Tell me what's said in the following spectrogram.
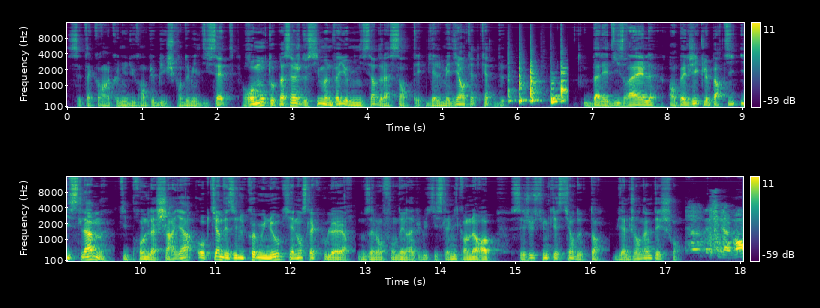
Cet accord inconnu du grand public jusqu'en 2017 remonte au passage de Simone Veil au ministère de la Santé, via le média en 442. Ballet d'Israël. En Belgique, le parti Islam, qui prône la charia, obtient des élus communaux qui annoncent la couleur. Nous allons fonder une république islamique en Europe. C'est juste une question de temps, via le journal des choix. Finalement,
